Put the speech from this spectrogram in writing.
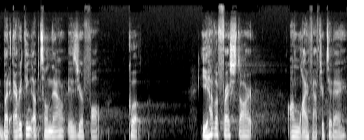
but everything up till now is your fault. Quote, you have a fresh start on life after today.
